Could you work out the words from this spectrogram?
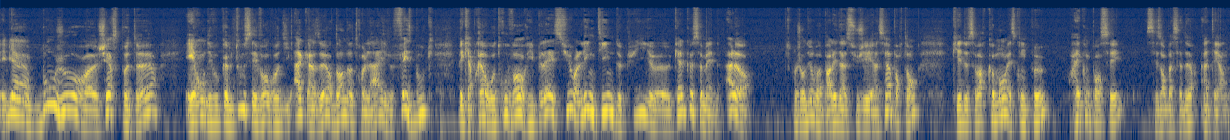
Eh bien, bonjour euh, chers spotters, et rendez-vous comme tous ces vendredis à 15h dans notre live Facebook, mais qu'après on retrouve en replay sur LinkedIn depuis euh, quelques semaines. Alors, aujourd'hui on va parler d'un sujet assez important, qui est de savoir comment est-ce qu'on peut récompenser ces ambassadeurs internes.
